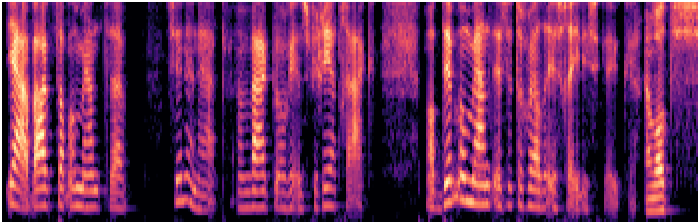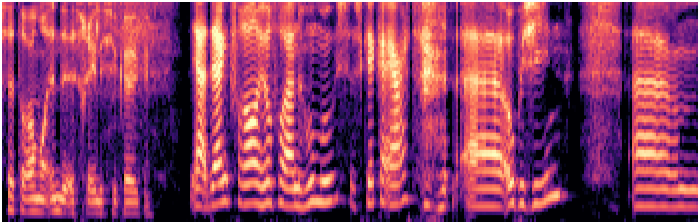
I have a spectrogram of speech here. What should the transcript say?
Ja, waar ik op dat moment eh, zin in heb. En waar ik door geïnspireerd raak. Maar op dit moment is het toch wel de Israëlische keuken. En wat zit er allemaal in de Israëlische keuken? Ja, denk vooral heel veel aan hummus, dus kikkererwt, eh aubergine. Ehm,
